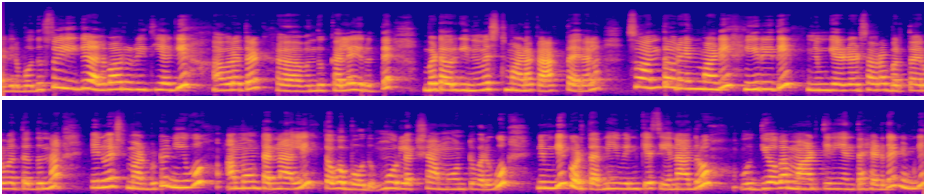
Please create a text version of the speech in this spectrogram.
ಆಗಿರ್ಬೋದು. ಸೊ ಹೀಗೆ ಹಲವಾರು ರೀತಿಯಾಗಿ ಅವರ ಹತ್ರ ಒಂದು ಕಲೆ ಇರುತ್ತೆ ಬಟ್ ಅವ್ರಿಗೆ ಇನ್ವೆಸ್ಟ್ ಮಾಡಕ್ ಆಗ್ತಾ ಇರಲ್ಲ. ಸೊ ಅಂಥವ್ರು ಏನು ಮಾಡಿ, ಈ ರೀತಿ ನಿಮ್ಗೆ ಎರಡೆರಡು ಸಾವಿರ ಬರ್ತಾ ಇರುವಂಥದ್ದನ್ನ ಇನ್ವೆಸ್ಟ್ ಮಾಡ್ಬಿಟ್ಟು ನೀವು ಅಮೌಂಟ್ ಅನ್ನ ಅಲ್ಲಿ ತಗೋಬಹುದು. ಮೂರು ಲಕ್ಷ ಅಮೌಂಟ್ ವರೆಗೂ ನಿಮಗೆ ಕೊಡ್ತಾರೆ. ನೀವು ಇನ್ ಕೇಸ್ ಏನಾದರೂ ಉದ್ಯೋಗ ಮಾಡ್ತೀನಿ ಅಂತ ಹೇಳಿದ್ರೆ ನಿಮಗೆ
